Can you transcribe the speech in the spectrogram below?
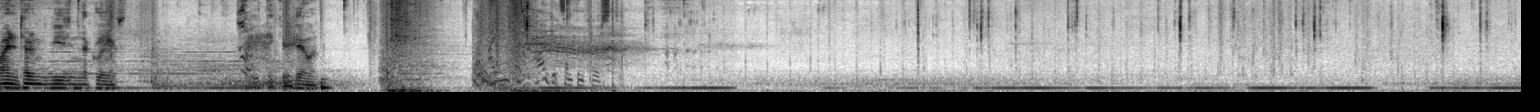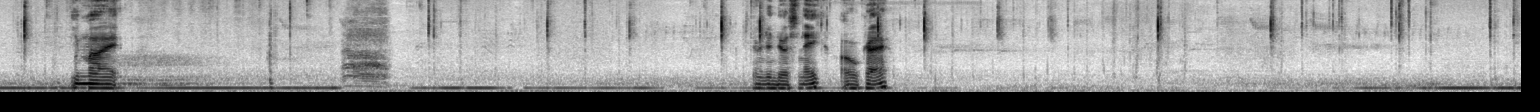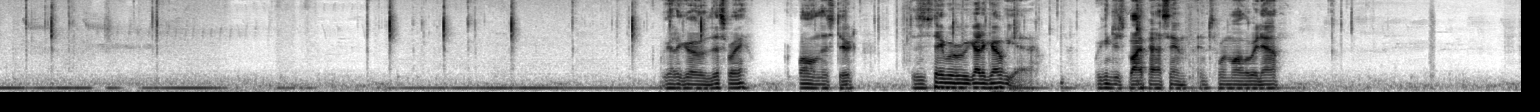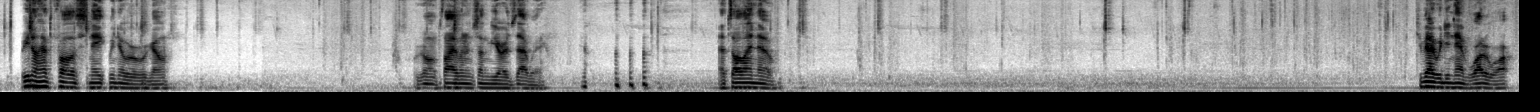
Find a totem using the clues. What do you think you're doing? I need to target something first. You might. Turned into a snake. Okay. We gotta go this way. Following this dude. Does it say where we gotta go? Yeah. We can just bypass him and swim all the way down. We don't have to follow the snake. We know where we're going. We're going 500 some yards that way. That's all I know. Too bad we didn't have water walk.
